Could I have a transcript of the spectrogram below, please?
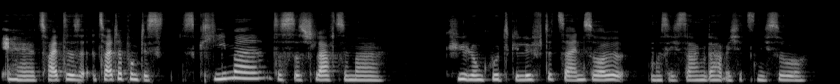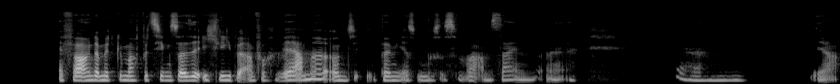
Äh, zweite, zweiter Punkt ist das Klima, dass das Schlafzimmer kühl und gut gelüftet sein soll. Muss ich sagen, da habe ich jetzt nicht so Erfahrung damit gemacht, beziehungsweise ich liebe einfach Wärme und bei mir muss es warm sein. Äh, ähm, ja,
